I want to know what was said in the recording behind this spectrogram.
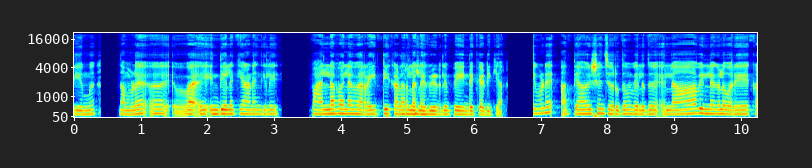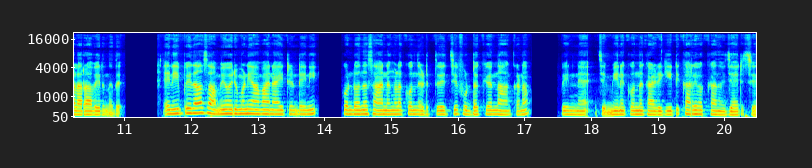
തീം നമ്മൾ ഇന്ത്യയിലൊക്കെ ആണെങ്കിൽ പല പല വെറൈറ്റി കളറിലല്ലേ വീടിന് പെയിന്റൊക്കെ അടിക്കുക ഇവിടെ അത്യാവശ്യം ചെറുതും വലുതും എല്ലാ വില്ലകളും ഒരേ കളറാണ് വരുന്നത്. ഇനിയിപ്പോൾ ഇതാ സമയം ഒരു മണി ആവാനായിട്ടുണ്ട്. ഇനി കൊണ്ടുവന്ന സാധനങ്ങളൊക്കെ ഒന്ന് എടുത്തു വെച്ച് ഫുഡൊക്കെ ഒന്ന് ആക്കണം. പിന്നെ ചെമ്മീനൊക്കെ ഒന്ന് കഴുകിയിട്ട് കറി വെക്കാമെന്ന് വിചാരിച്ച്.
